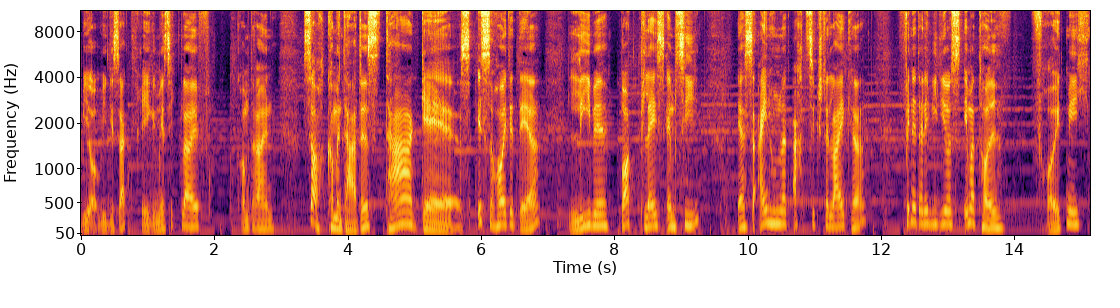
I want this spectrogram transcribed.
Wie, wie gesagt, regelmäßig live. Kommt rein. So, Kommentar des Tages. Ist heute der liebe Botplace MC. Er ist der 180. Liker. Findet deine Videos immer toll. Freut mich.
